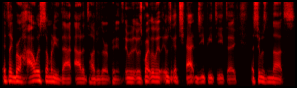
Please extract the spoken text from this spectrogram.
It's like, bro, how is somebody that out of touch with their opinions? It was it was quite literally, it was like a chat GPT take. That shit was nuts.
